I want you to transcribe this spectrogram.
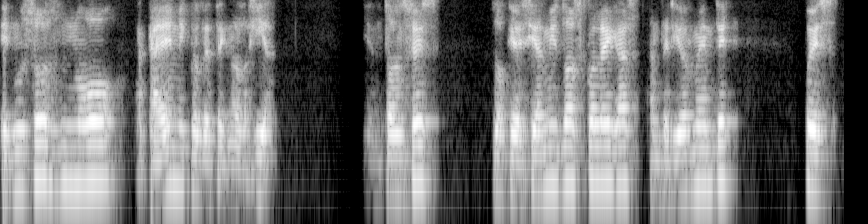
en usos no académicos de tecnología. Y entonces, lo que decían mis dos colegas anteriormente, pues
